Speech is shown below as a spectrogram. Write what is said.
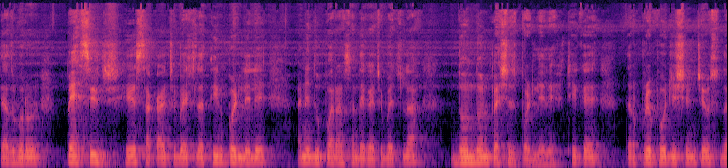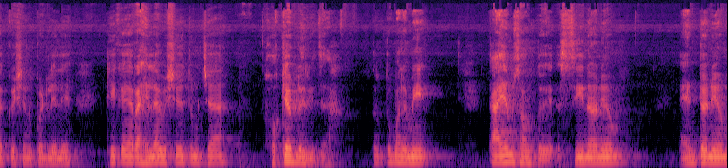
त्याचबरोबर पॅसेज हे सकाळच्या बॅचला तीन पडलेले आणि दुपार आणि संध्याकाळच्या बॅचला दोन दोन पॅसेज पडलेले ठीक आहे? तर प्रिपोजिशनचे सुद्धा क्वेश्चन पडलेले ठीक आहे? राहिला विषय तुमच्या हॉकॅबलरीचा तर तुम्हाला मी कायम सांगतो आहे synonym antonym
